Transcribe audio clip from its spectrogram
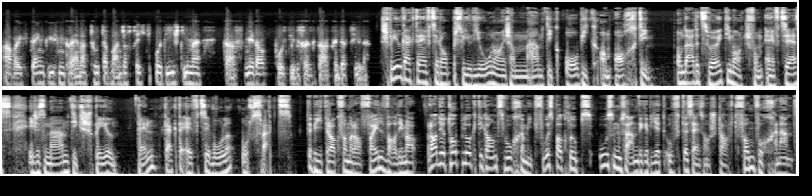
Aber ich denke, unser Trainer tut der Mannschaft richtig gut einstimmen, dass wir da ein positives Resultat erzielen können. Das Spiel gegen den FC Rapperswil-Jona ist am Montag Abend am 8. Und auch der zweite Match vom FCS ist ein Montagsspiel. Dann gegen den FC Wohlen auswärts. Der Beitrag von Raphael Wallimann. Radio Top schaut die ganze Woche mit Fußballclubs aus dem Sendegebiet auf den Saisonstart vom Wochenende.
